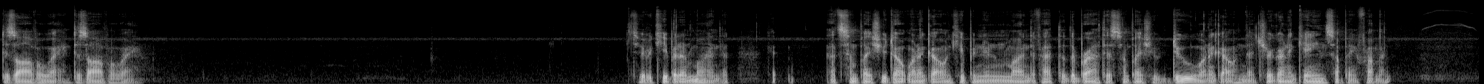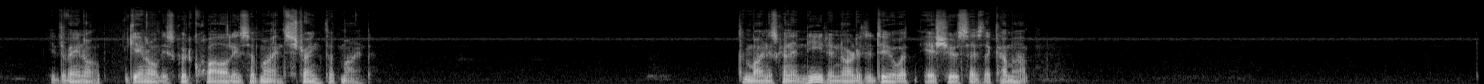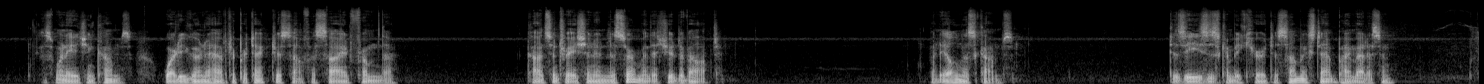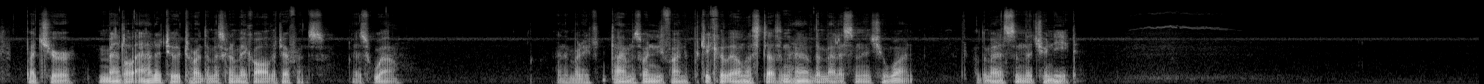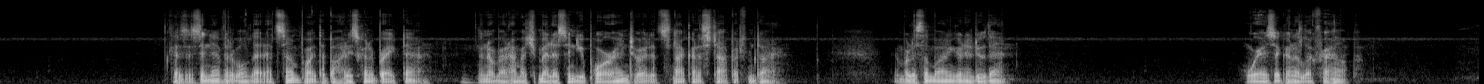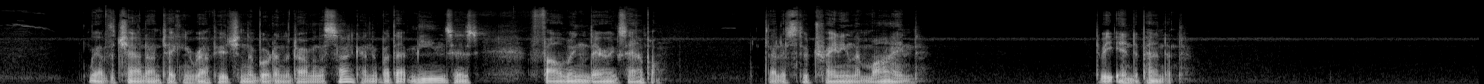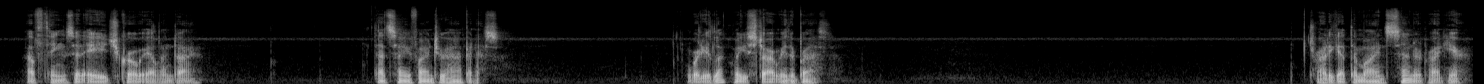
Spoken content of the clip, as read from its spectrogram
dissolve away, dissolve away. So you have to keep it in mind that that's someplace you don't want to go, and keeping in mind the fact that the breath is someplace you do want to go, and that you're going to gain something from it. You gain all, gain all these good qualities of mind, strength of mind. The mind is going to need in order to deal with issues as they come up. Because when aging comes, what are you going to have to protect yourself aside from the concentration and discernment that you developed? When illness comes, diseases can be cured to some extent by medicine, but your mental attitude toward them is going to make all the difference as well. And there are many times when you find a particular illness doesn't have the medicine that you want, or the medicine that you need. Because it's inevitable that at some point the body's going to break down. And no matter how much medicine you pour into it, it's not going to stop it from dying. And what is the mind going to do then? Where is it going to look for help? We have the chant on taking refuge in the Buddha and the Dharma and the Sangha, and what that means is following their example. That is through training the mind to be independent of things that age, grow ill, and die. That's how you find true happiness. Where do you look? Well, you start with the breath. Try to get the mind centered right here.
